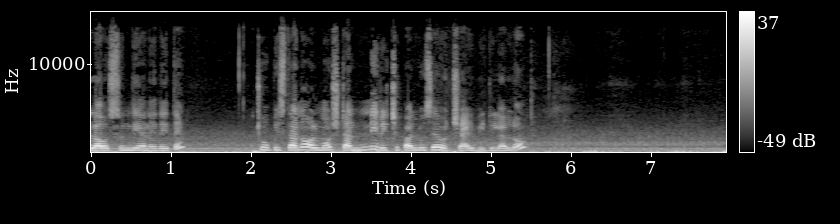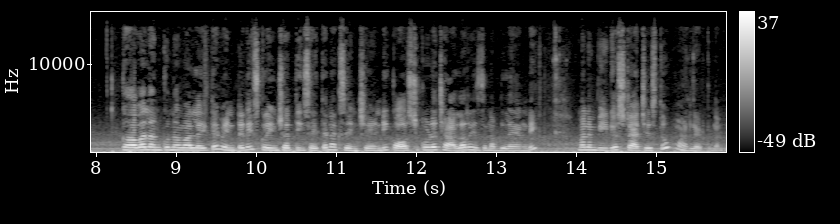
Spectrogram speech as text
ఎలా వస్తుంది అనేది అయితే చూపిస్తాను. ఆల్మోస్ట్ అన్ని రిచ్ పళ్ళుసే వచ్చాయి వీటిలలో. కావాలనుకున్న వాళ్ళైతే వెంటనే స్క్రీన్ షాట్ తీసి అయితే నాకు సెండ్ చేయండి. కాస్ట్ కూడా చాలా రీజనబుల్ అండి. మనం వీడియో స్టార్ట్ చేస్తూ మాట్లాడుకుందాం.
